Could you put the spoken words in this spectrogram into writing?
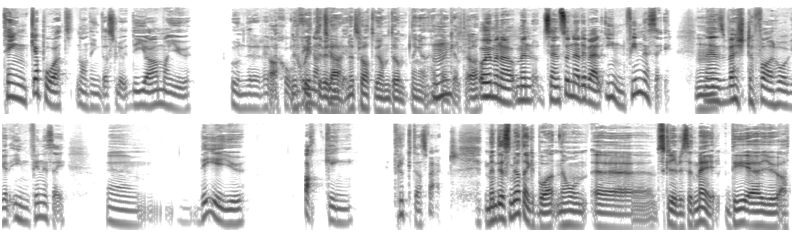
tänka på att någonting tar slut, det gör man ju under en Ja, relation. nu Det är skiter vi där. Nu pratar vi om dumpningen helt Mm. enkelt. Ja. Och jag menar, men sen så när det väl infinner sig, Mm. när ens värsta farhågor infinner sig, eh, det är ju fucking fruktansvärt. Men det som jag tänker på när hon eh, skriver sitt mejl, det är ju att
